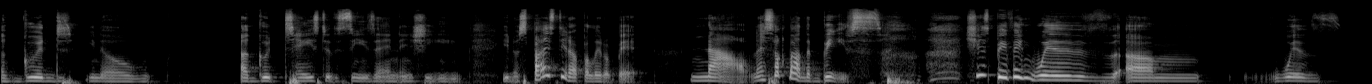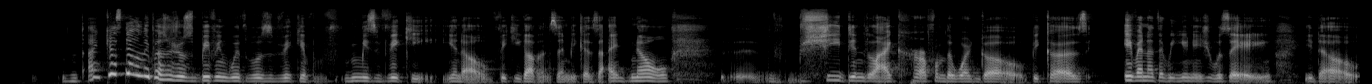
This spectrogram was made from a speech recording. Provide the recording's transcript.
a good you know a good taste to the season and she you know spiced it up a little bit. Now let's talk about the beefs. She's beefing with um with I guess the only person she was beefing with was Vicky, Miss Vicky, you know, Vicky Gunvalson, because I know uh, she didn't like her from the word go. Because even at the reunion, she was saying, you know,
